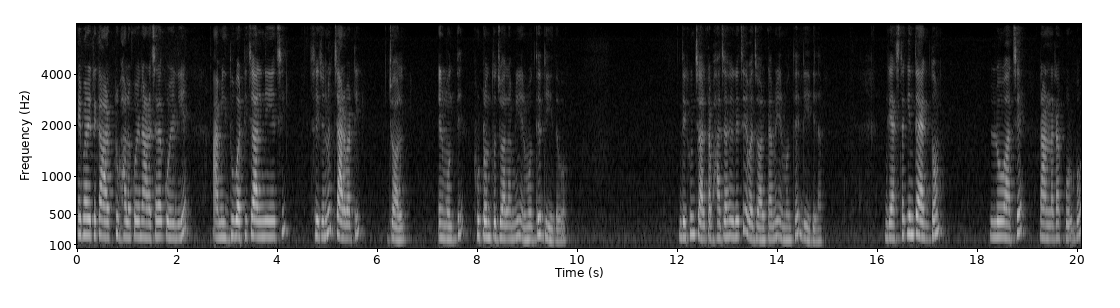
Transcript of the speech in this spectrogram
এবার এটাকে আর একটু ভালো করে নাড়াচাড়া করে নিয়ে আমি দু বাটি চাল নিয়েছি। সেই জন্য চার বাটি জল এর মধ্যে ফুটন্ত জল আমি এর মধ্যে দিয়ে দেব। দেখুন, চালটা ভাজা হয়ে গেছে, এবার জলটা আমি এর মধ্যে দিয়ে দিলাম। গ্যাসটা কিন্তু একদম লো আছে, রান্নাটা করব।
